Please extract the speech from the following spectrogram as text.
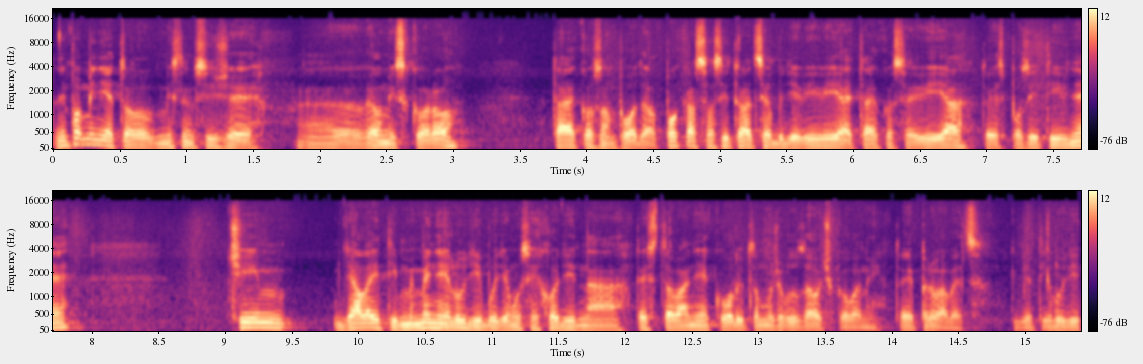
Nepominie to, myslím si, že e, veľmi skoro. Tak, ako som povedal. Pokiaľ sa situácia bude vyvíjať tak, ako sa vyvíja, to je pozitívne. Čím ďalej, tým menej ľudí bude musieť chodiť na testovanie kvôli tomu, že budú zaočkovaní. To je prvá vec, kde tých ľudí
